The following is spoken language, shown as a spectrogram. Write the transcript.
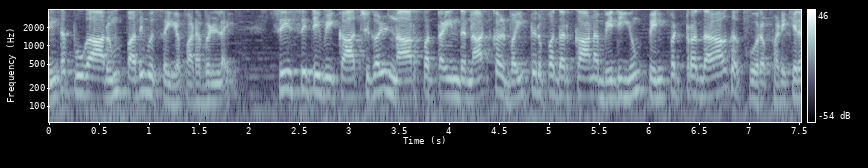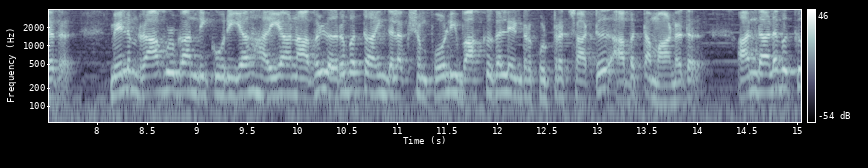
எந்த புகாரும் பதிவு செய்யப்படவில்லை. சிசிடிவி காட்சிகள் நாற்பத்தைந்து நாட்கள் வைத்திருப்பதற்கான விதியும் பின்பற்றதாக கூறப்படுகிறது. மேலும் ராகுல் காந்தி கூறிய ஹரியானாவில் இருபத்தி ஐந்து லட்சம் போலி வாக்குகள் என்ற குற்றச்சாட்டு அபத்தமானது. அந்த அளவுக்கு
